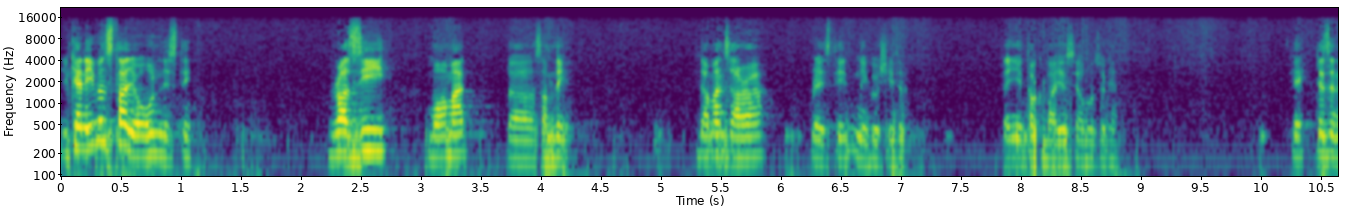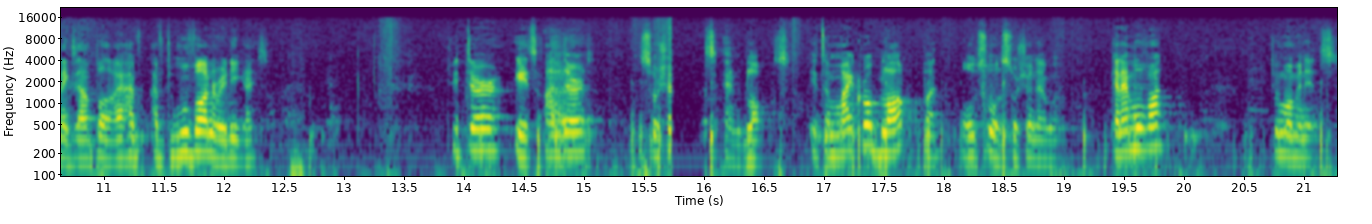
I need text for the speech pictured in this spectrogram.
You can even start your own listing. Razi, Muhammad, uh, something. Damansara, real estate negotiator. Then you talk about yourself also again. Okay, there's an example. I have, I have to move on already, guys. Twitter is under social and blogs. It's a micro blog, but also a social network. Can I move on? Two more minutes.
